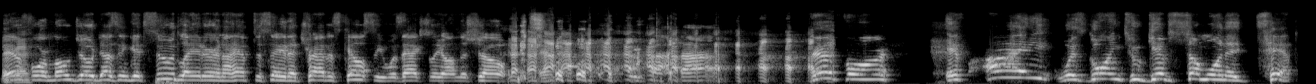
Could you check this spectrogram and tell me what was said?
Therefore, Mojo doesn't get sued later. And I have to say that Travis Kelce was actually on the show. Therefore, if I was going to give someone a tip,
